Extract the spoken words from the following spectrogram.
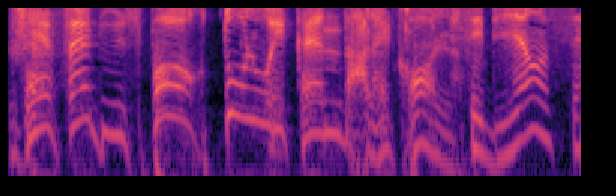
J'ai fait du sport tout le week-end à l'école. C'est bien ça,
